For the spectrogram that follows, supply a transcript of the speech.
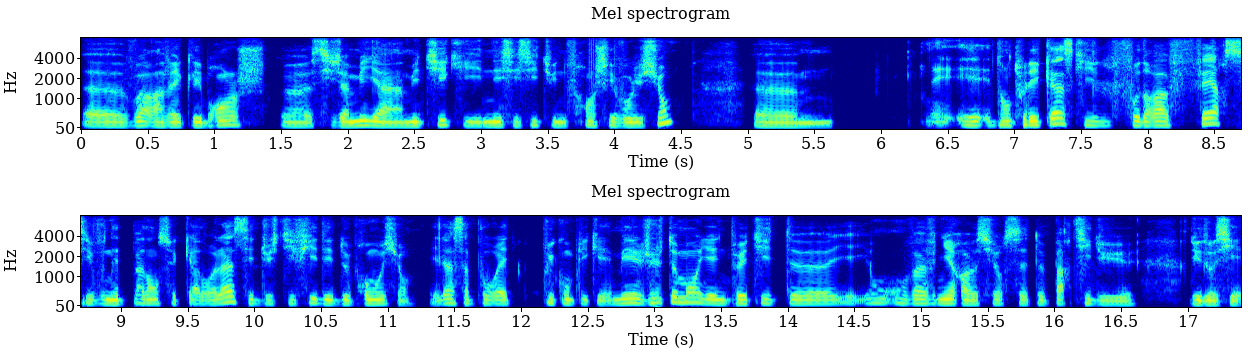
voir avec les branches si jamais il y a un métier qui nécessite une franche évolution. Et, dans tous les cas, ce qu'il faudra faire si vous n'êtes pas dans ce cadre-là, c'est de justifier des deux promotions. Et là, ça pourrait être plus compliqué. Mais justement, il y a une petite. on va venir sur cette partie du, du dossier.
